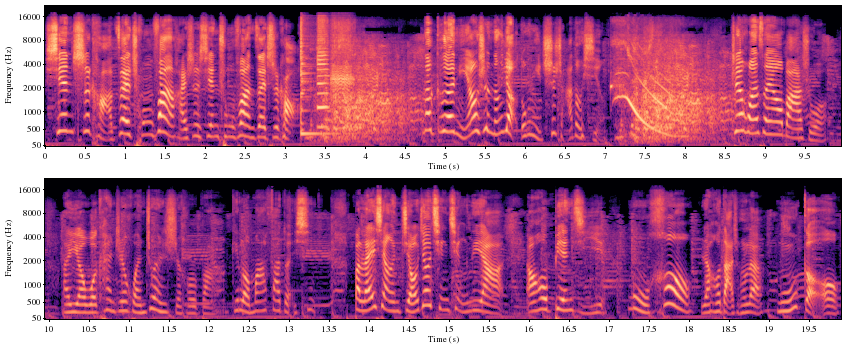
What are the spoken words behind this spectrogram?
先吃卡再冲饭，还是先冲饭再吃卡？那哥，你要是能咬动，你吃啥都行。”甄嬛三幺八说：“哎呀，我看《甄嬛传》时候吧，给老妈发短信，本来想矫矫情情的呀，然后编辑母后，然后打成了母狗。”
